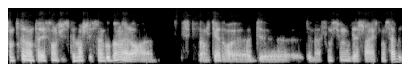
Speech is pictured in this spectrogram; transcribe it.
sont très intéressants justement chez Saint-Gobain. Alors, euh, dans le cadre euh, de, de ma fonction d'achat responsable.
